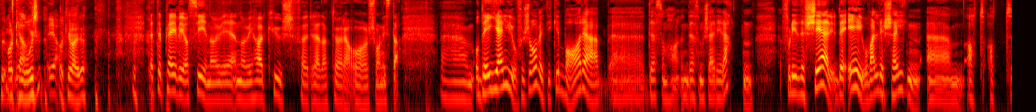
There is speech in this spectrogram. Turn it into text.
Det var to ja, ord. Ja. Det ikke verre. Dette pleier vi å si når vi, når vi har kurs for redaktører og journalister. Um, og det gjelder jo for så vidt ikke bare uh, det, som ha, det, som skjer i retten. Fordi det skjer Det er jo veldig sjelden um, at, at,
